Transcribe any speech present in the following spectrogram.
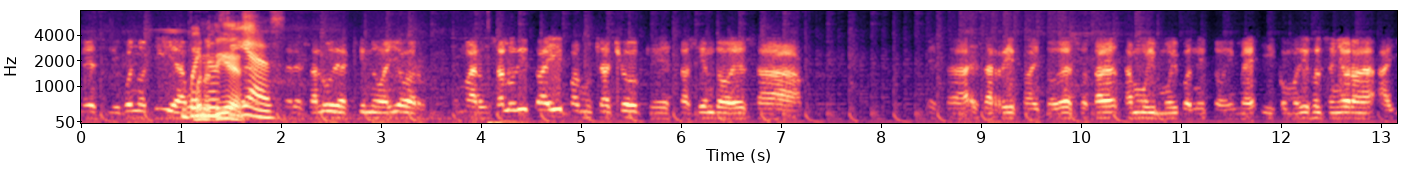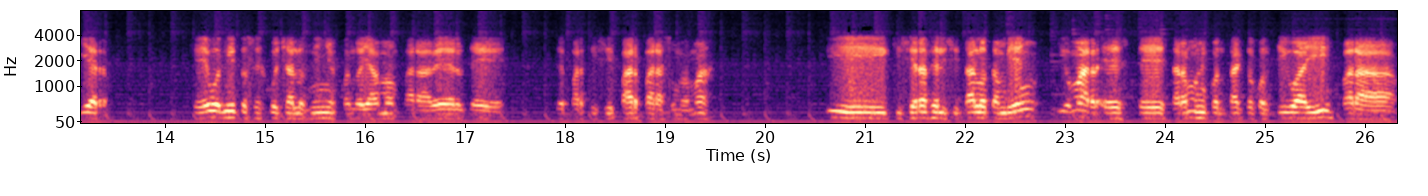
Leslie, buenos días. Buenos, días. días. salude aquí en Nueva York. Omar, un saludito ahí para el muchacho que está haciendo esa esa, rifa y todo eso. Está, muy, muy bonito. Y, y como dijo el señor ayer, qué bonito se escucha a los niños cuando llaman para ver de, participar para su mamá. Y quisiera felicitarlo también. Y Omar, este, estaremos en contacto contigo ahí para,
